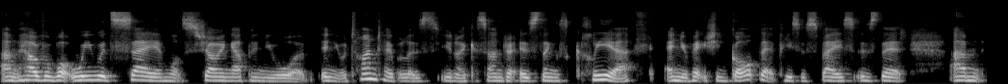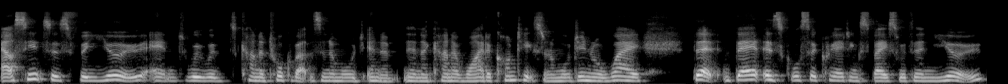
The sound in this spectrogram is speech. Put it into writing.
Um, however, what we would say and what's showing up in your in your timetable is, you know, Cassandra, as things clear and you've actually got that piece of space, is that um, our senses for you, and we would kind of talk about this in a more in a in a kind of wider context in a more general way, that that is also creating space within you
